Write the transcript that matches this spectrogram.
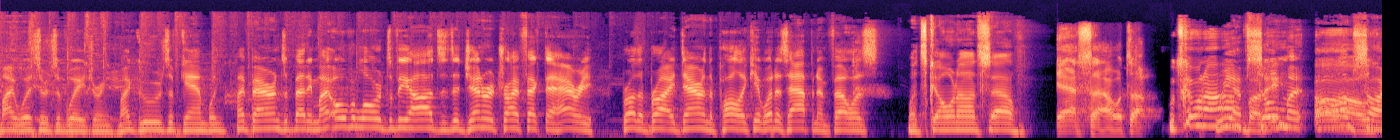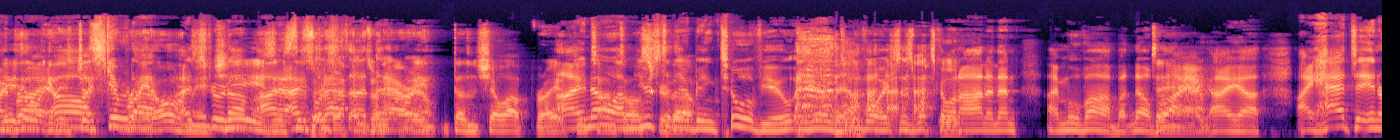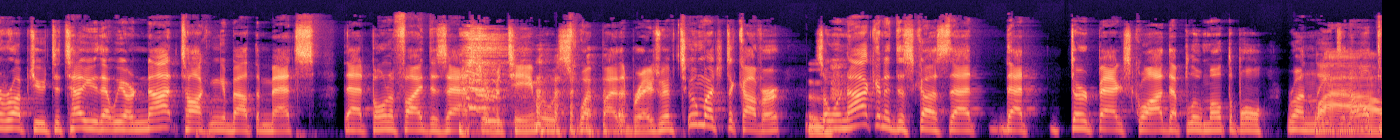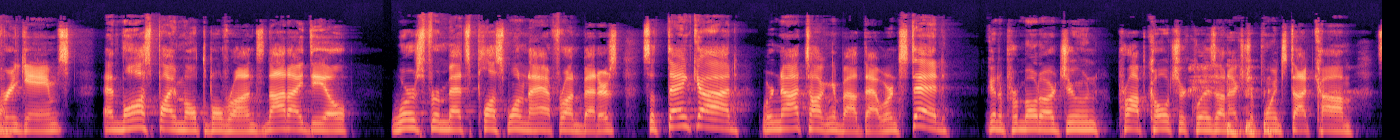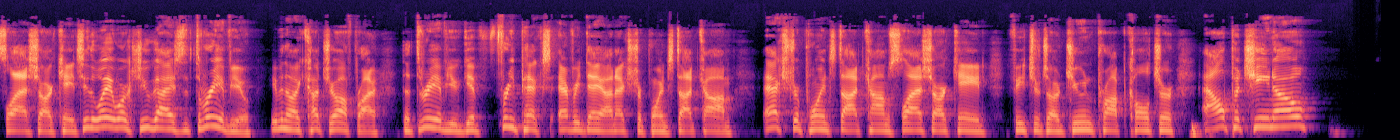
my wizards of wagering, my gurus of gambling, my barons of betting, my overlords of the odds, the degenerate trifecta Harry, brother Bry, Darren, the Parlay Kid. What is happening, fellas? What's going on, Sal? Yeah, Sal, what's up? What's going on? We have buddy? so much. Oh, I'm sorry, yeah, Brian. look at. Oh, I Just skip right up. over I me. screwed up. Jesus, I- I this is what happens when Harry doesn't show up, right? I know. I'm used to there up. being two of you and hearing two voices. What's going on? And then I move on. But no, Brian, I I, uh, I had to interrupt you to tell you that we are not talking about the Mets, that bona fide disaster of a team who was swept by the Braves. We have too much to cover. So we're not going to discuss that that dirtbag squad that blew multiple run leads in all three games and lost by multiple runs. Not ideal. Worse for Mets plus one and a half run betters. So thank God we're not talking about that. We're instead going to promote our June prop culture quiz on extrapoints.com slash arcade. See the way it works, you guys, the three of you, even though I cut you off, Brian, the three of you give free picks every day on extrapoints.com. Extrapoints.com slash arcade features our June prop culture. Al Pacino,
